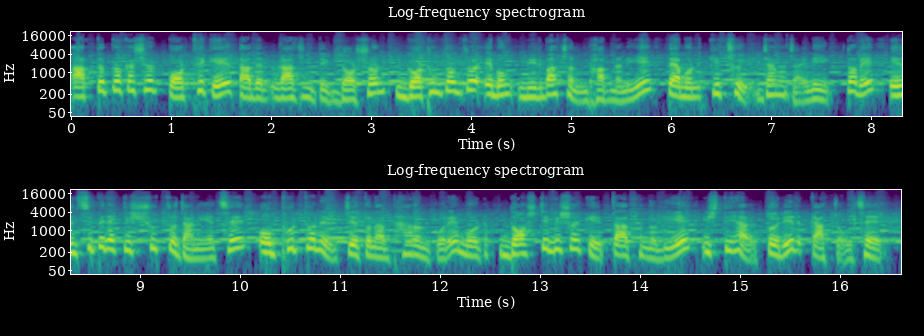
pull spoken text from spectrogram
আত্মপ্রকাশের পর থেকে তাদের রাজনৈতিক দর্শন, গঠনতন্ত্র এবং নির্বাচন ভাবনা নিয়ে তেমন কিছুই জানা যায়নি। তবে এনসিপির একটি সূত্র জানিয়েছে, অভ্যুত্থানের চেতনা ধারণ করে মোট দশটি বিষয়কে প্রাধান্য দিয়ে ইশতেহার তৈরির কাজ চলছে।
